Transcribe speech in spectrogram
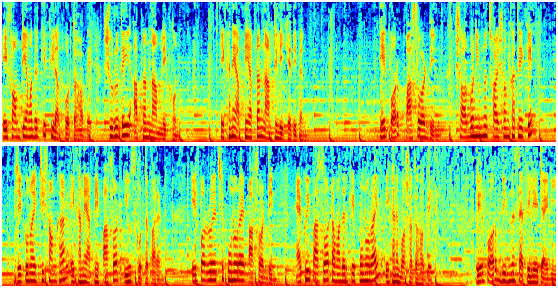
এই ফর্মটি আমাদেরকে ফিল আপ করতে হবে। শুরুতেই আপনার নাম লিখুন। এখানে আপনি আপনার নামটি লিখে দিবেন। এরপর পাসওয়ার্ড দিন। সর্বনিম্ন ছয় সংখ্যা থেকে যে কোনো একটি সংখ্যার এখানে আপনি পাসওয়ার্ড ইউজ করতে পারেন। এরপর রয়েছে পুনরায় পাসওয়ার্ড দিন। একই পাসওয়ার্ড আমাদেরকে পুনরায় এখানে বসাতে হবে। এরপর বিজনেস অ্যাফিলিয়েট আইডি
